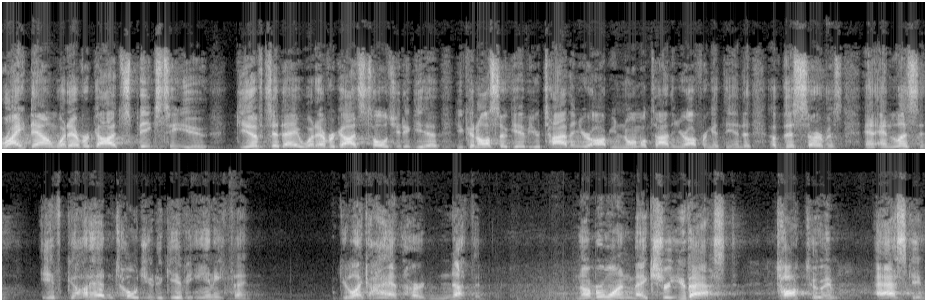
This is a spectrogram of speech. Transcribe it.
Write down whatever God speaks to you. Give today whatever God's told you to give. You can also give your tithe and your, your normal tithe and your offering at the end of, of this service. And, and listen, if God hadn't told you to give anything, you're like, I haven't heard nothing. Number one, make sure you've asked. Talk to him, ask him.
